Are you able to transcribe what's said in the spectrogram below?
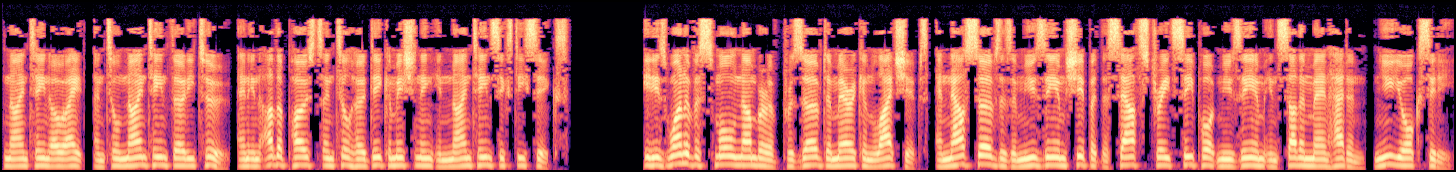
1908, until 1932, and in other posts until her decommissioning in 1966. It is one of a small number of preserved American lightships, and now serves as a museum ship at the South Street Seaport Museum in southern Manhattan, New York City.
